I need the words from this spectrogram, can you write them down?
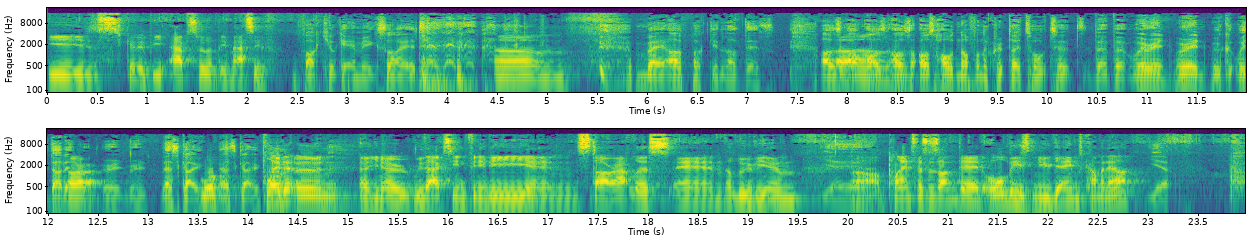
is going to be absolutely massive. Fuck, you're getting me excited. Um, Mate, I fucking love this. I was, I, I was, I was, I was holding off on the crypto talk, to, to- but, but we're in, we're in, we've, we've done it. Right. We're in, we're in. Let's go, well, let's go. Play to earn, uh, you know, with Axie Infinity and Star Atlas and Illuvium, Yeah, yeah, um, Plants vs Undead, all these new games coming out. Yeah,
